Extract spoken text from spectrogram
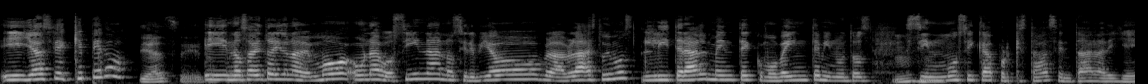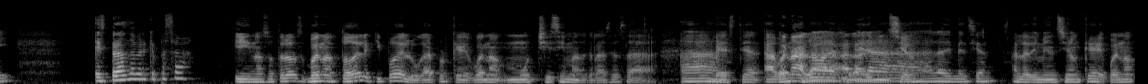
Y yo así de, ¿qué pedo? Ya sé. Y nos habían traído una memo una bocina, nos sirvió, bla, bla. Estuvimos literalmente como 20 minutos sin música porque estaba sentada la DJ esperando a ver qué pasaba. Y nosotros, bueno, todo el equipo del lugar, porque, bueno, muchísimas gracias a Ah, Bestia. Ah, bueno, a la, no, a la dimensión. A la dimensión. A la dimensión que, bueno,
